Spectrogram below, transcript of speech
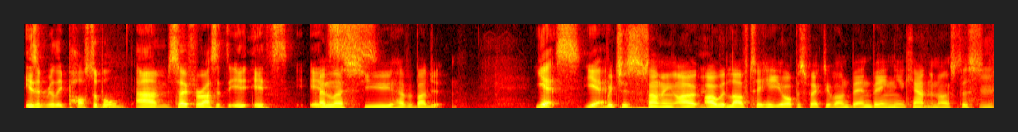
isn't really possible. Um, so for us it's it, it's, it's Unless you have a budget, yes yeah which is something I, I would love to hear your perspective on, Ben, being the accountant amongst us. Mm.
